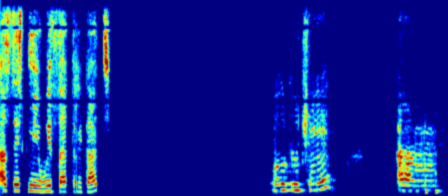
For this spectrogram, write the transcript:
assist me with that regard? Will do, Chair. Um,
